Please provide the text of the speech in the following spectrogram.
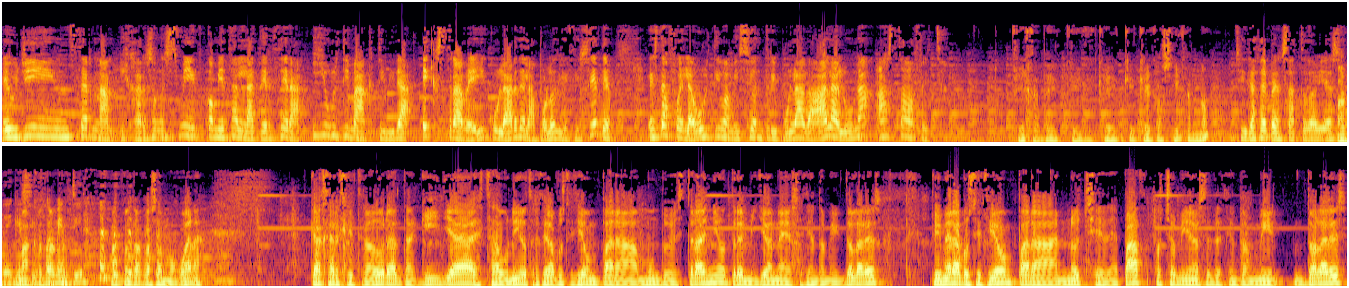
Eugene Cernan y Harrison Smith comienzan la tercera y última actividad extravehicular del Apolo 17. Esta fue la última misión tripulada a la Luna hasta la fecha. Fíjate, qué, qué, qué, qué cositas, ¿no? Si te hace pensar todavía eso Ah, de que me has si fue mentira. cosas- Me has contado cosas muy buenas. Caja registradora, taquilla, Estados Unidos, tercera posición para Mundo Extraño, 3.600.000 dólares. Primera posición para Noche de Paz, 8.700.000 dólares.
